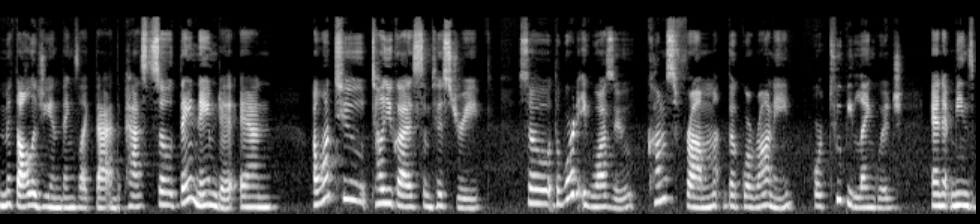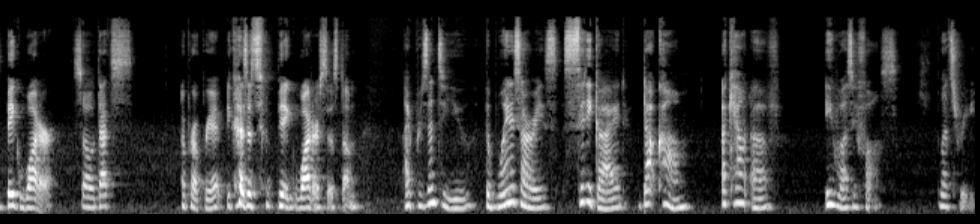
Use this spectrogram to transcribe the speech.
mythology and things like that in the past, so they named it. And I want to tell you guys some history. So the word Iguazu comes from the Guarani or Tupi language, and it means big water. So that's appropriate because it's a big water system. I present to you the Buenos Aires Cityguide.com account of Iguazu Falls. Let's read.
